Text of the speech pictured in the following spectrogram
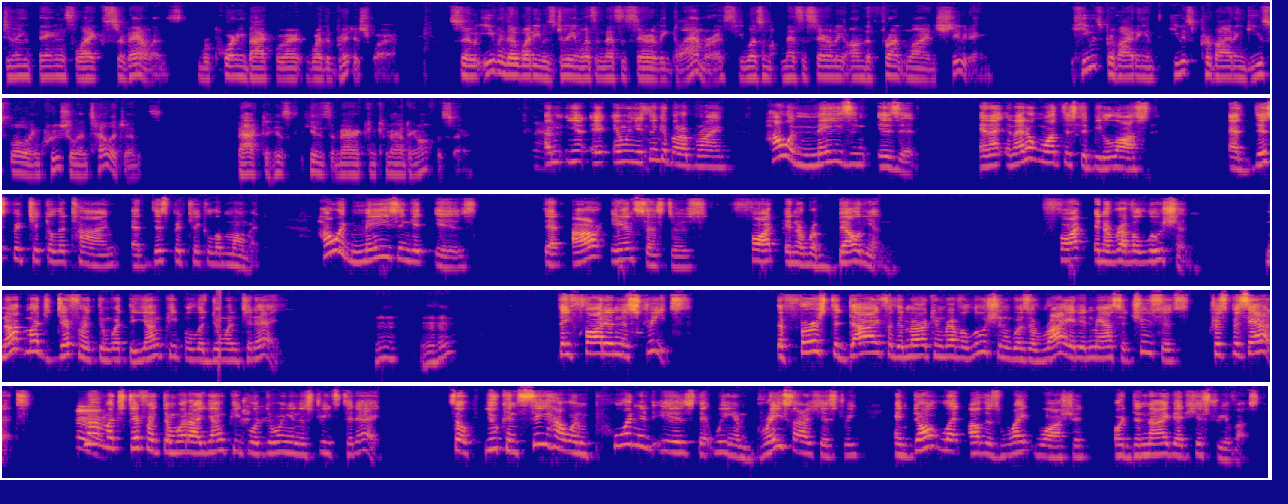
doing things like surveillance, reporting back where, where the British were. So even though what he was doing wasn't necessarily glamorous, he wasn't necessarily on the front line shooting. He was providing he was providing useful and crucial intelligence back to his his American commanding officer. Um, yeah, and, and when you think about it, Brian, how amazing is it? And I and I don't want this to be lost at this particular time, at this particular moment. How amazing it is that our ancestors fought in a rebellion, fought in a revolution, not much different than what the young people are doing today. Mm-hmm. They fought in the streets. The first to die for the American Revolution was a riot in Massachusetts, Crispus Attucks. Not Hmm. much different than what our young people are doing in the streets today. So you can see how important it is that we embrace our history and don't let others whitewash it or deny that history of us.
